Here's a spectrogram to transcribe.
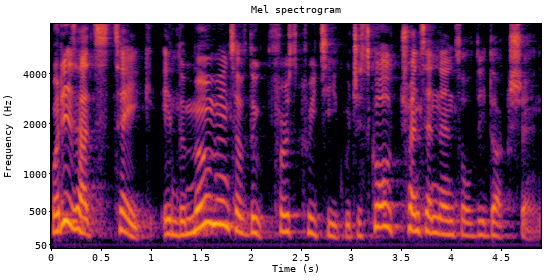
What is at stake in the moment of the first critique, which is called transcendental deduction,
